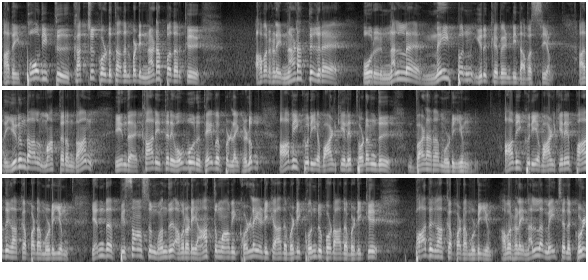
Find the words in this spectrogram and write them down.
அதை போதித்து கற்றுக் கொடுத்து அதன்படி நடப்பதற்கு அவர்களை நடத்துகிற ஒரு நல்ல மெய்ப்பன் இருக்க வேண்டியது அவசியம். அது இருந்தால் மாத்திரம்தான் இந்த காரியத்தில் ஒவ்வொரு தெய்வ பிள்ளைகளும் ஆவிக்குரிய வாழ்க்கையிலே தொடர்ந்து வளர முடியும். ஆவிக்குரிய வாழ்க்கையிலே பாதுகாக்கப்பட முடியும். எந்த பிசாசும் வந்து அவருடைய ஆத்மாவை கொள்ளையடிக்காதபடி கொன்று போடாதபடிக்கு பாதுகாக்கப்பட முடியும். அவர்களை நல்ல மேய்ச்சலுக்குள்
